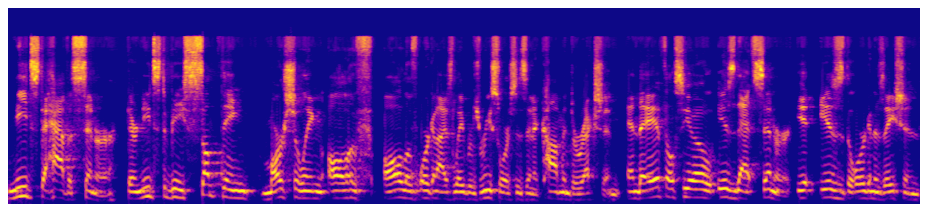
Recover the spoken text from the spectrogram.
needs to have a center. There needs to be something marshaling all of all of organized labor's resources in a common direction. And the AFL-CIO is that center. It is the organization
